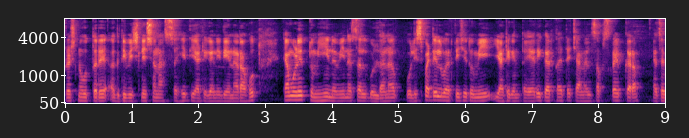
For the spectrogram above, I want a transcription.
प्रश्न उत्तरे अगदी विश्लेषणासहित या ठिकाणी देणार आहोत. त्यामुळे तुम्हीही नवीन असाल बुलढाणा पोलीस पाटील भरतीची तुम्ही या ठिकाणी तयारी करताय ते चॅनल सबस्क्राईब करा. याचा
